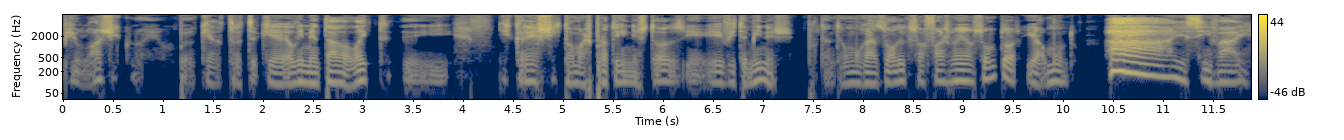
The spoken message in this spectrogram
biológico, não é? Que é, que é alimentado a leite e, e cresce e toma as proteínas todas e, e vitaminas. Portanto, é um gasóleo que só faz bem ao seu motor e ao mundo. Ah, e assim vai.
